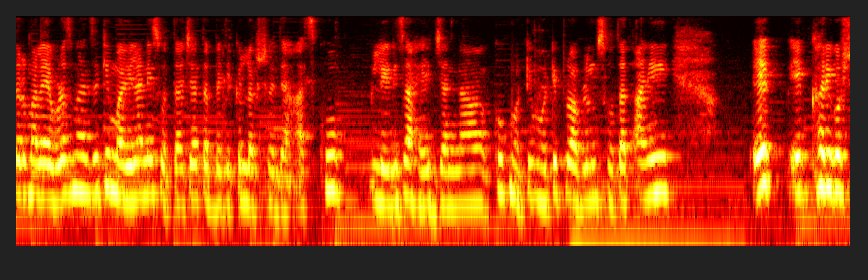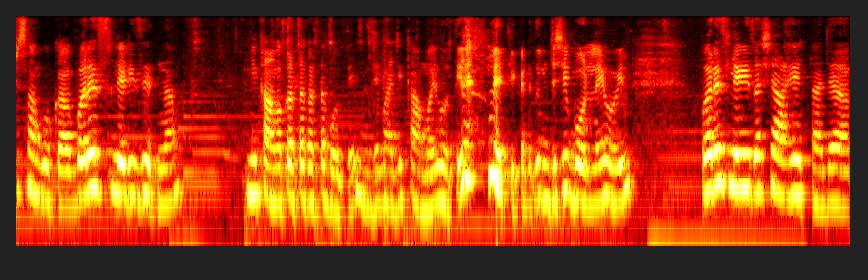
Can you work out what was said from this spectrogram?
तर मला एवढंच म्हणायचं की महिलांनी स्वतःच्या तब्येतीकडे लक्ष द्या. आज खूप लेडीज आहेत ज्यांना खूप मोठी मोठी प्रॉब्लेम्स होतात. आणि एक एक खरी गोष्ट सांगू का? बरेच लेडीज आहेत ना मी कामं करता करता बोलते. म्हणजे माझी कामही होतील. लेकीकडे तुमच्याशी बोलणंही होईल. बरेच लेडीज अशा आहेत ना ज्या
